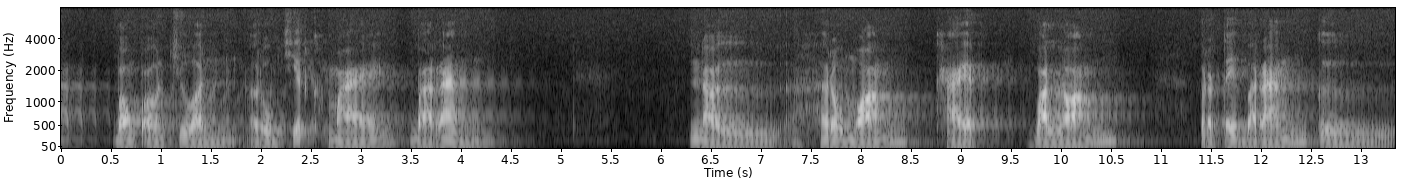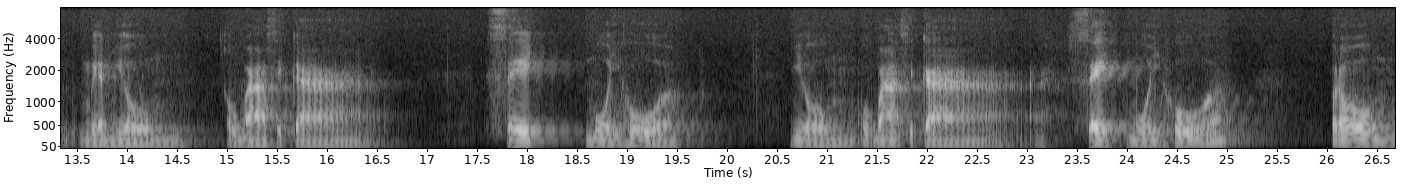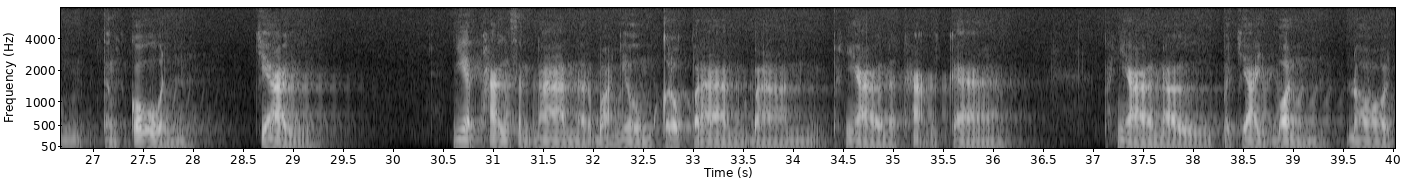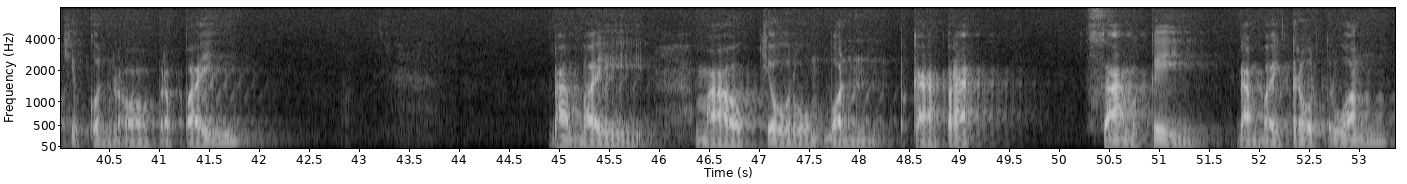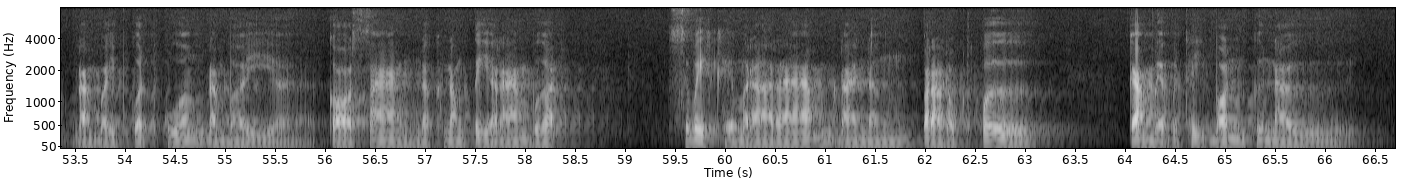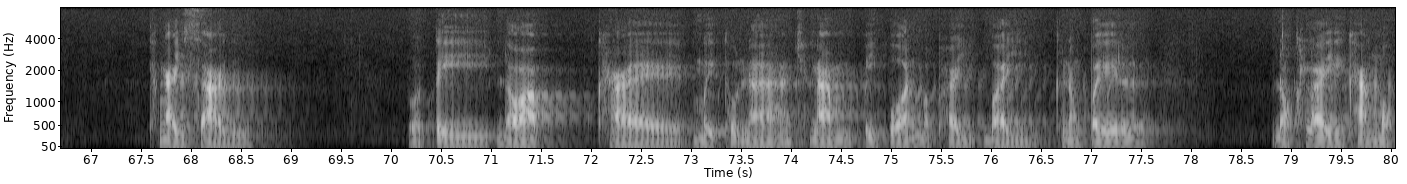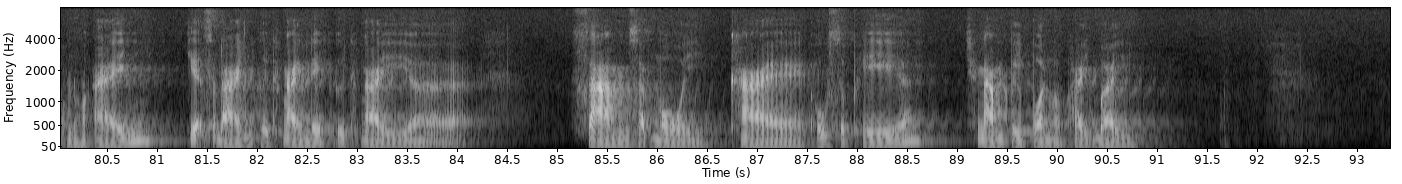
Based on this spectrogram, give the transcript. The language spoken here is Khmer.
បងប្អូនជួនរួមជាតិខ្មែរបារាំងនៅរមងខេត្តវ៉ាឡង់ប្រទេសបារាំងគឺមានញោមឧបាសិកាសេកមួយហួរញោមឧបាសិកាសេកមួយហួរព្រមទាំងកូនចៅ ញាតផៅសន្តានរបស់ញោមគ្រប់ប្រានបានផ្ញើនៅថវិកាផ្ញើនៅបច្ច័យបុណ្យដ៏ជាគុណល្អប្រពៃដើម្បីមកចូលរួមបុណ្យផ្កាប្រាក់សាមគ្គី ដើម្បីត្រួតត្រង ដើម្បីផ្គត់ផ្គង់ដើម្បីកសាង នៅក្នុងទីអារាមវត្ត ស្វិសខេមរារាមដែលនឹងប្រារព្ធធ្វើកម្មវិធីបុណ្យគឺនៅថ្ងៃសៅរ៍ពុទី10ខែមិថុនាឆ្នាំ2023ក្នុងពេលដ៏ខ្លីខាងមុខនោះឯងជាក់ស្ដែងគឺថ្ងៃនេះគឺថ្ងៃ31ខែឧសភា ឆ្នាំ2023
